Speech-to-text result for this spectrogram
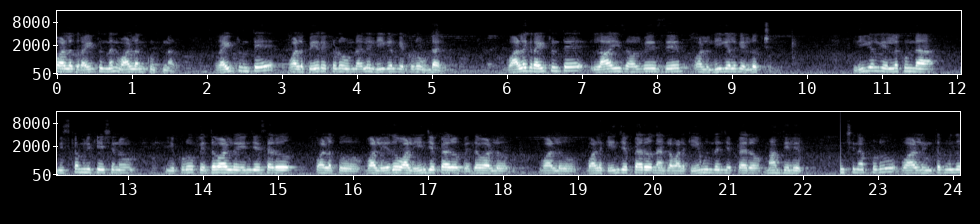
వాళ్ళకు రైట్ ఉందని వాళ్ళు అనుకుంటున్నారు. రైట్ ఉంటే వాళ్ళ పేరు ఎక్కడో ఉండాలి లీగల్గా ఎక్కడో ఉండాలి. వాళ్ళకి రైట్ ఉంటే లా ఈజ్ ఆల్వేస్ దేర్ వాళ్ళు లీగల్గా వెళ్ళొచ్చు. లీగల్గా వెళ్ళకుండా మిస్కమ్యూనికేషను ఎప్పుడో పెద్దవాళ్ళు ఏం చేశారో వాళ్ళకు వాళ్ళు ఏదో వాళ్ళు ఏం చెప్పారో పెద్దవాళ్ళు వాళ్ళు వాళ్ళకి ఏం చెప్పారో దాంట్లో వాళ్ళకి ఏముందని చెప్పారో మాకు తెలియదు. ఉంచినప్పుడు వాళ్ళు ఇంతకుముందు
